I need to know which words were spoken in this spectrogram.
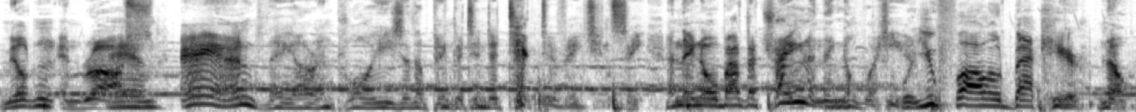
Milton and Ross. And? they are employees of the Pinkerton Detective Agency. And they know about the train, and they know we're here. Were you followed back here? No,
